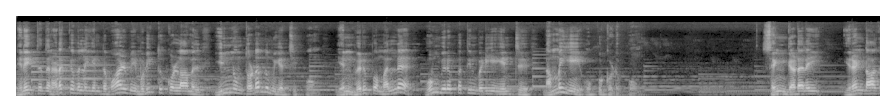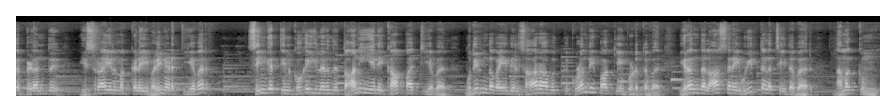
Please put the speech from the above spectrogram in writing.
நினைத்தது நடக்கவில்லை என்ற வாழ்வை முடித்துக் கொள்ளாமல் இன்னும் தொடர்ந்து முயற்சிப்போம். என் விருப்பம் அல்ல உம் விருப்பத்தின்படியே என்று நம்மையே ஒப்புக் கொடுப்போம். செங்கடலை இரண்டாக பிளந்து இஸ்ராயேல் மக்களை வழிநடத்தியவர் சிங்கத்தின் குகையிலிருந்து தானியலை காப்பாற்றியவர் முதிர்ந்த வயதில் சாராவுக்கு குழந்தை பாக்கியம் கொடுத்தவர் இறந்த லாசரை உயிர்த்தளச் செய்தவர் நமக்கும்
